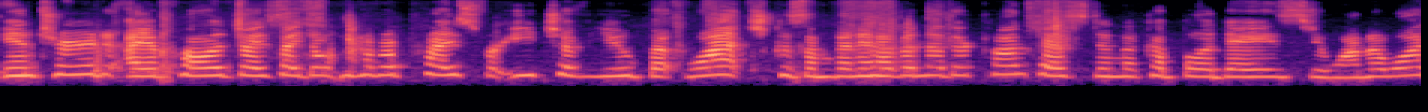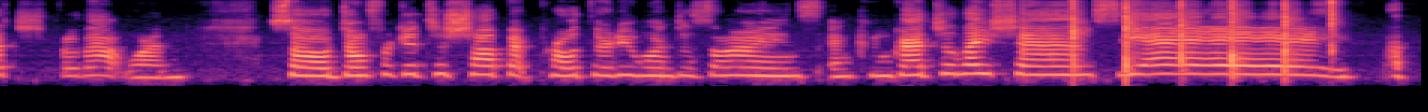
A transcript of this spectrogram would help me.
entered. I apologize I don't have a prize for each of you, but watch because I'm going to have another contest in a couple of days. You want to watch for that one. So don't forget to shop at Pro31 Designs and congratulations. Yay!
